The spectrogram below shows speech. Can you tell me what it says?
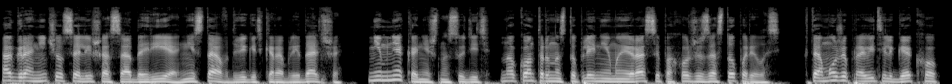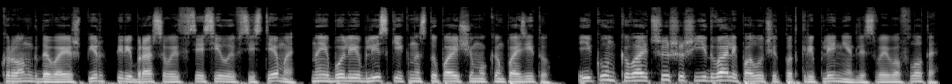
ограничился лишь осадой Рия, не став двигать корабли дальше. Не мне, конечно, судить, но контрнаступление моей расы, похоже, застопорилось. К тому же правитель Гекхо Кронг Деваэшпир перебрасывает все силы в системы, наиболее близкие к наступающему композиту, и Кунг Вайт Шишиш едва ли получит подкрепление для своего флота.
